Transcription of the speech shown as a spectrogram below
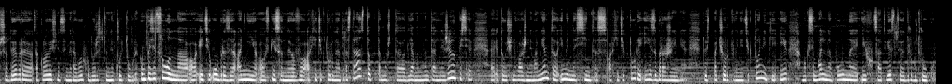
шедевры сокровищницы мировой художественной культуры. Композиционно эти образы, они они э, вписаны в архитектурное пространство, потому что для монументальной живописи э, это очень важный момент, э, именно синтез архитектуры и изображения, то есть подчеркивание тектоники и максимально полное их соответствие друг другу.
